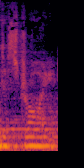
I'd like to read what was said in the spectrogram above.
destroyed.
